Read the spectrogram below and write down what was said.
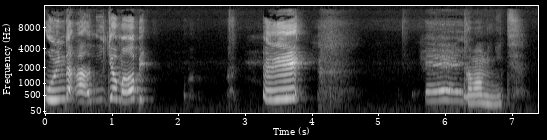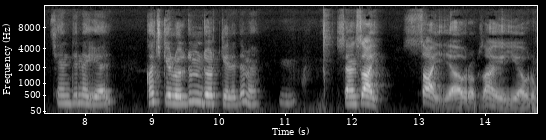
Oyunda ağlayacağım abi. Ee. Ee, Tamam Yiğit. Kendine gel. Kaç kere öldüm? Dört kere değil mi? Hı. Sen say. Say yavrum say yavrum.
